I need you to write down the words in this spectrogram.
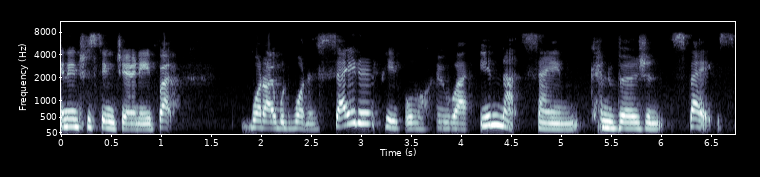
an interesting journey. But what I would want to say to people who are in that same conversion space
